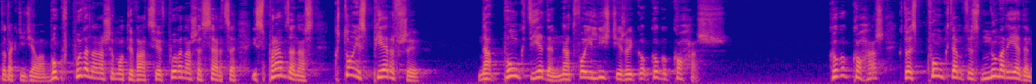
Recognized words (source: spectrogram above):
To tak nie działa. Bóg wpływa na nasze motywacje, wpływa na nasze serce i sprawdza nas, kto jest pierwszy na punkt jeden, na Twojej liście, jeżeli kogo kochasz. Kogo kochasz, kto jest punktem, to jest numer jeden.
